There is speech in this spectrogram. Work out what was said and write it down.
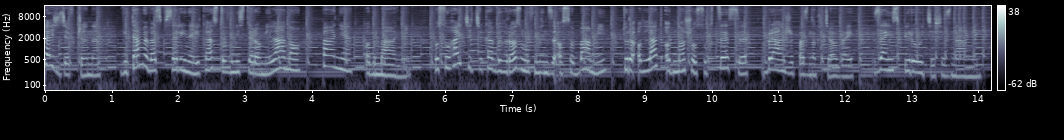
Cześć dziewczyny! Witamy Was w serii nailcastów Mistero Milano Panie od Mani. Posłuchajcie ciekawych rozmów między osobami, które od lat odnoszą sukcesy w branży paznokciowej. Zainspirujcie się z nami.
